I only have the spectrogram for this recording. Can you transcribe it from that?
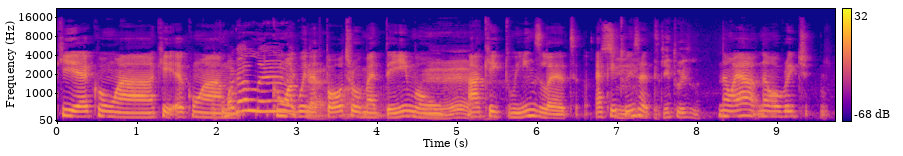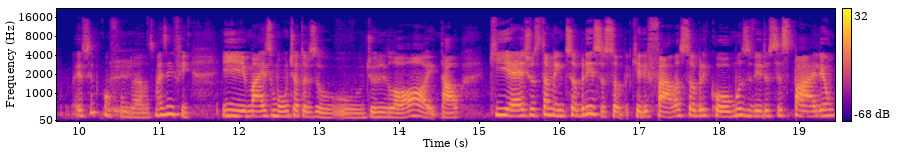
que é com a... Que é com a... É com uma galera, Com a Gwyneth cara. Paltrow, o Matt Damon, É. a Kate Winslet. É a Kate Sim, Winslet? É Kate Winslet. Não, é a, não, o Rachel... Eu sempre confundo elas, mas enfim. E mais um monte de atores, o, o Jude Law e tal, que é justamente sobre isso, sobre, que ele fala sobre como os vírus se espalham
